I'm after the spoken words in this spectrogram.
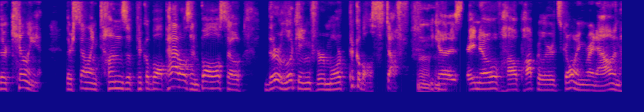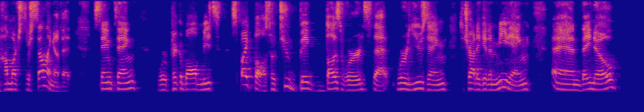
they're killing it. They're selling tons of pickleball paddles and balls. So they're looking for more pickleball stuff mm-hmm. because they know how popular it's going right now and how much they're selling of it. Same thing where pickleball meets spike ball. So two big buzzwords that we're using to try to get a meeting. And they know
